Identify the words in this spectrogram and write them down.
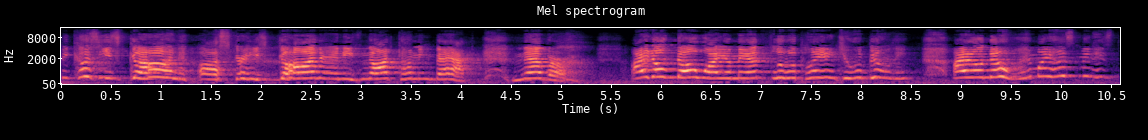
Because he's gone, Oskar. He's gone and he's not coming back. Never. I don't know why a man flew a plane into a building. I don't know why my husband is.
